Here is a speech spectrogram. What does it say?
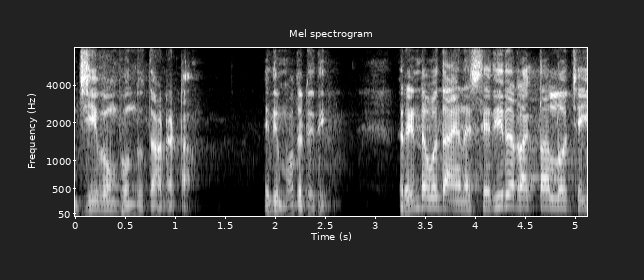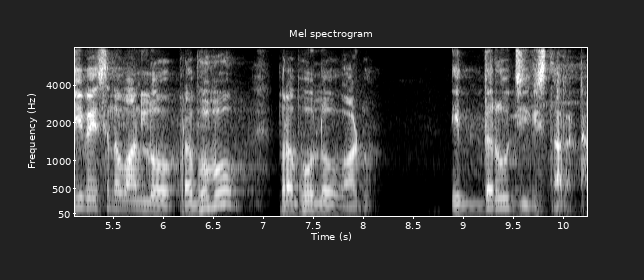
జీవం పొందుతాడట. ఇది మొదటిది. రెండవది ఆయన శరీర రక్తాల్లో చెయ్యి వేసిన వానిలో ప్రభువు ప్రభువులో వాడు. ఇద్దరూ జీవిస్తారట.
